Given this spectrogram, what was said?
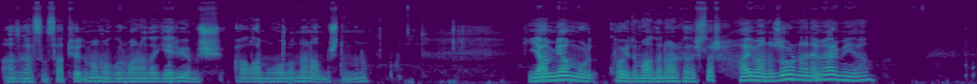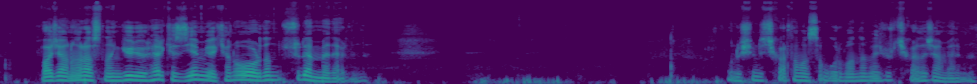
az kalsın satıyordum ama kurban'a da geliyormuş. Halamın oğlundan almıştım bunu. Yamyam koydum adını arkadaşlar. Hayvanı zorla emer mi ya? Bacağının arasından giriyor. Herkes yemiyorken o oradan süt emme derdinde. Bunu şimdi çıkartamazsam kurbandan mecbur çıkartacağım elimden.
